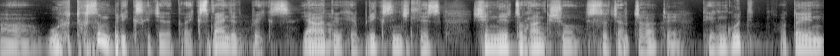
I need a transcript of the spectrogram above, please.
а өргөтгсөн BRICS гэж яриад байгаа. Expanded BRICS. Яагаад вэ гэхээр BRICS энэ жилээс шинээр 6 гишүүн өсөлж авч байгаа. Тэгэнгүүт одоо энэ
